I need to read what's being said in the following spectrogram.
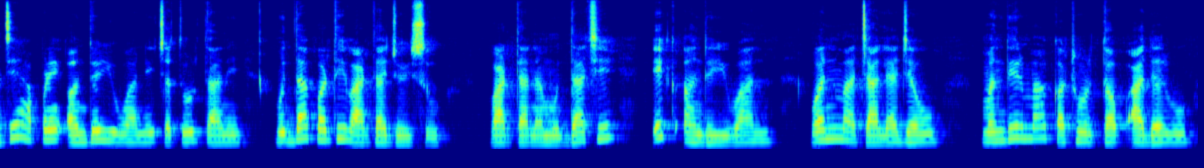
આજે આપણે અંધ યુવાનની ચતુરતાની મુદ્દા પરથી વાર્તા જોઈશું. વાર્તાના મુદ્દા છે, એક અંધ યુવાન વનમાં ચાલ્યા જવું, મંદિરમાં કઠોર તપ આદરવું,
